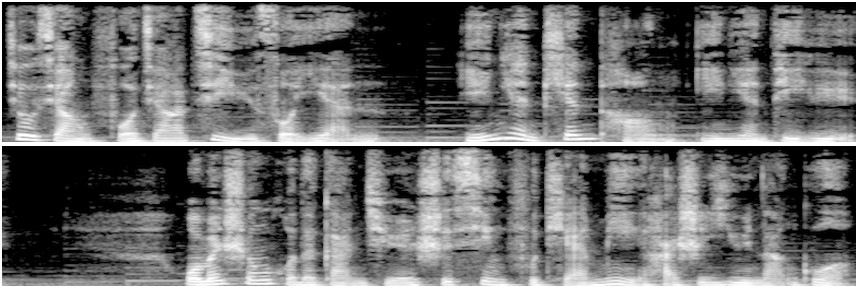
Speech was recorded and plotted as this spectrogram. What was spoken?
就像佛家寄语所言：“一念天堂，一念地狱。”我们生活的感觉是幸福甜蜜，还是抑郁难过？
